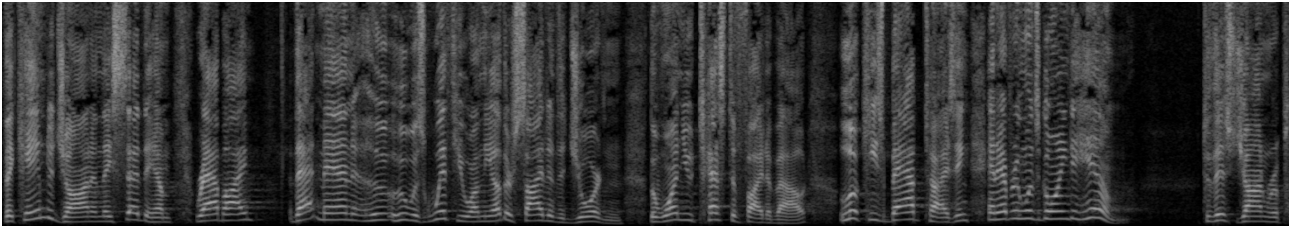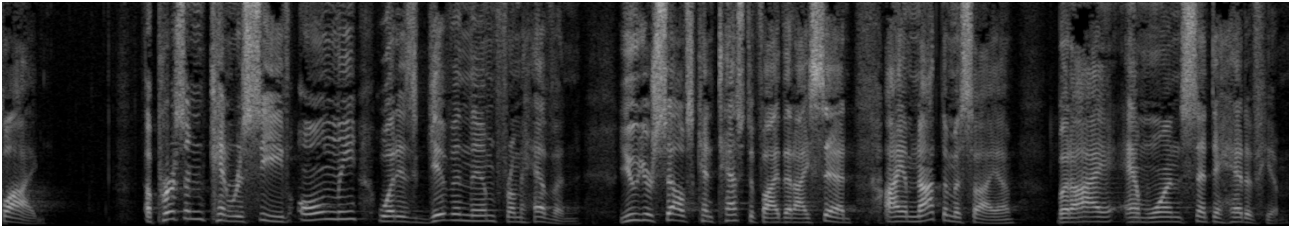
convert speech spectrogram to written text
They came to John and they said to him, Rabbi, that man who, who was with you on the other side of the Jordan, the one you testified about, look, he's baptizing and everyone's going to him. To this, John replied, A person can receive only what is given them from heaven. You yourselves can testify that I said, I am not the Messiah, but I am one sent ahead of him.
